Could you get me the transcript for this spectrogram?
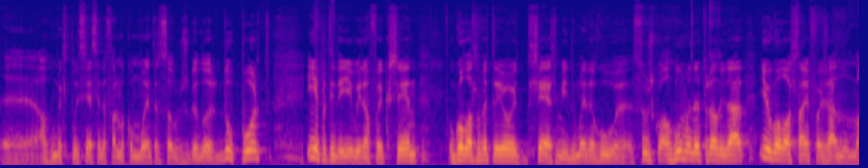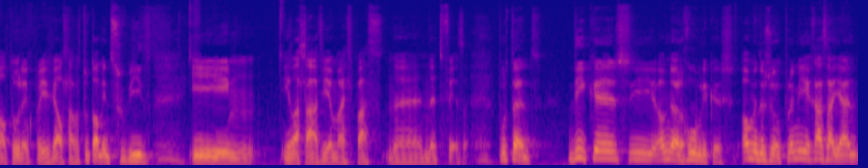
uh, alguma desplicência na forma como entra sobre o jogador do Porto e a partir daí o Irão foi crescendo. O gol aos 98 de Chesney, do meio da rua, surge com alguma naturalidade e o gol aos 100 foi já numa altura em que o País Gales estava totalmente subido e, e lá está, havia mais espaço na, na defesa. Portanto, dicas e, ou melhor, rúbricas. Homem do jogo. Para mim, Razayan.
